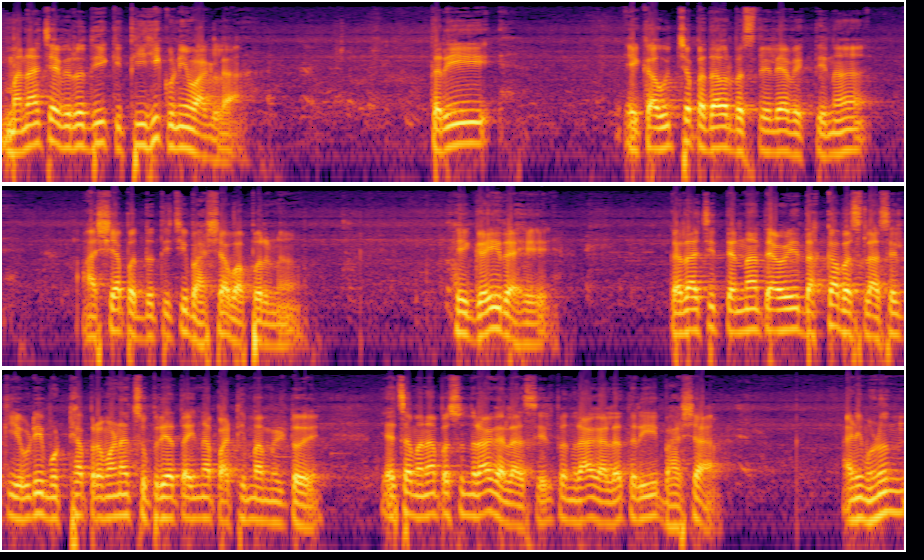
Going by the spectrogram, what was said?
मनाच्या विरोधी कितीही कुणी वागला तरी एका उच्च पदावर बसलेल्या व्यक्तीनं अशा पद्धतीची भाषा वापरणं हे गैर आहे. कदाचित त्यांना त्यावेळी धक्का बसला असेल की एवढी मोठ्या प्रमाणात सुप्रियाताईंना पाठिंबा मिळतोय. याचा मनापासून राग आला असेल पण राग आला तरी भाषा. आणि म्हणून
